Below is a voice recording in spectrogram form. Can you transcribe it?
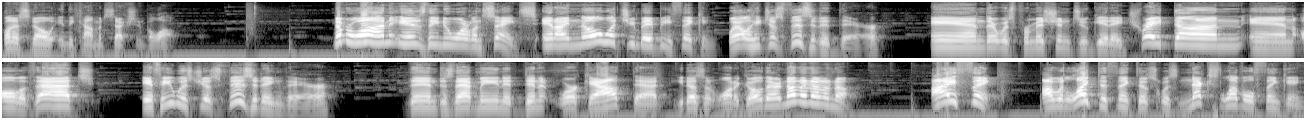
Let us know in the comment section below. Number one is the New Orleans Saints. And I know what you may be thinking. Well, he just visited there, and there was permission to get a trade done and all of that. If he was just visiting there, then does that mean it didn't work out that he doesn't want to go there? No, no, no, no, no. I think, I would like to think this was next level thinking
